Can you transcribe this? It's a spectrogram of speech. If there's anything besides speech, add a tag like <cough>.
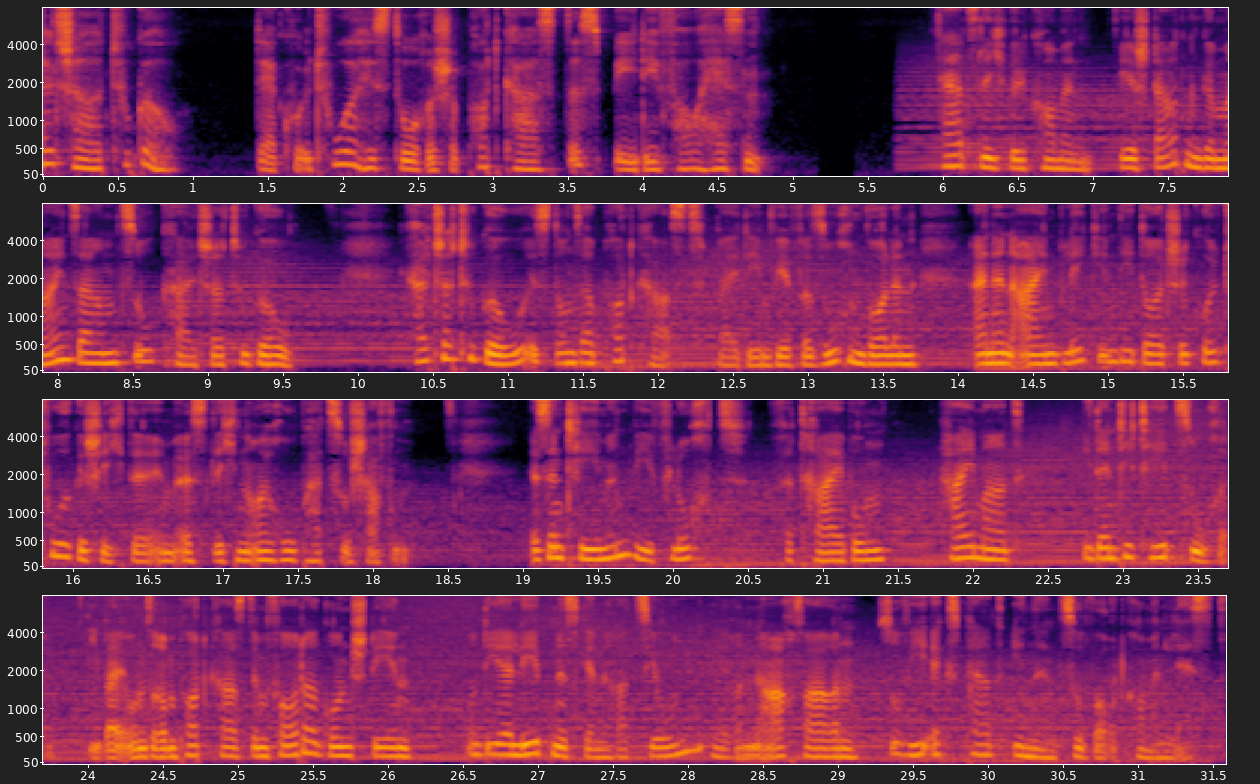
Culture to Go, der kulturhistorische Podcast des BDV Hessen. Herzlich willkommen. Wir starten gemeinsam zu Culture to Go. Culture to Go ist unser Podcast, bei dem wir versuchen wollen, einen Einblick in die deutsche Kulturgeschichte im östlichen Europa zu schaffen. Es sind Themen wie Flucht, Vertreibung, Heimat, Identitätssuche, die bei unserem Podcast im Vordergrund stehen und die Erlebnisgeneration ihre Nachfahren sowie ExpertInnen zu Wort kommen lässt.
